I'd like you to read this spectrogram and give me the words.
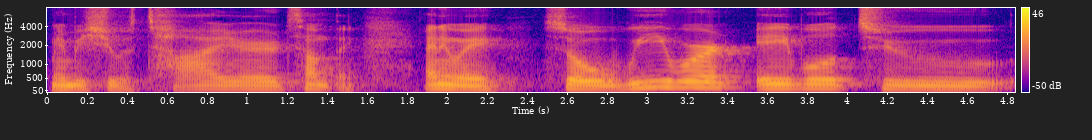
maybe she was tired something anyway so we weren't able to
